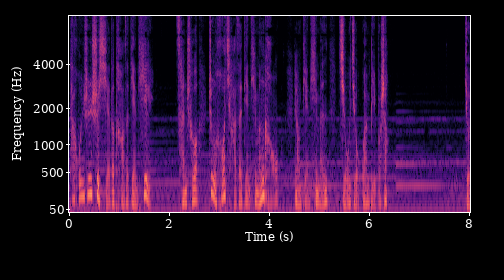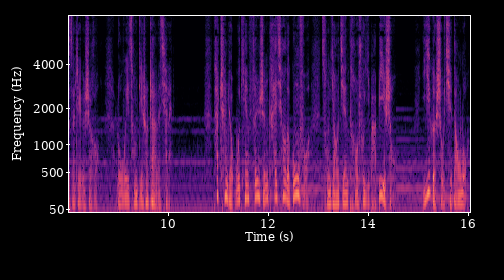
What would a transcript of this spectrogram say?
他浑身是血地躺在电梯里。餐车正好卡在电梯门口，让电梯门久久关闭不上。就在这个时候，卢威从地上站了起来，他趁着吴天分神开枪的功夫，从腰间掏出一把匕首，一个手起刀落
